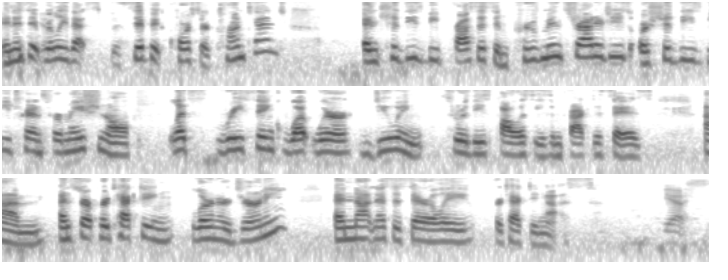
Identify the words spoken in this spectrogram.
And is it really that specific course or content and should these be process improvement strategies or should these be transformational? Let's rethink what we're doing through these policies and practices um, and start protecting learner journey and not necessarily protecting us. Yes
